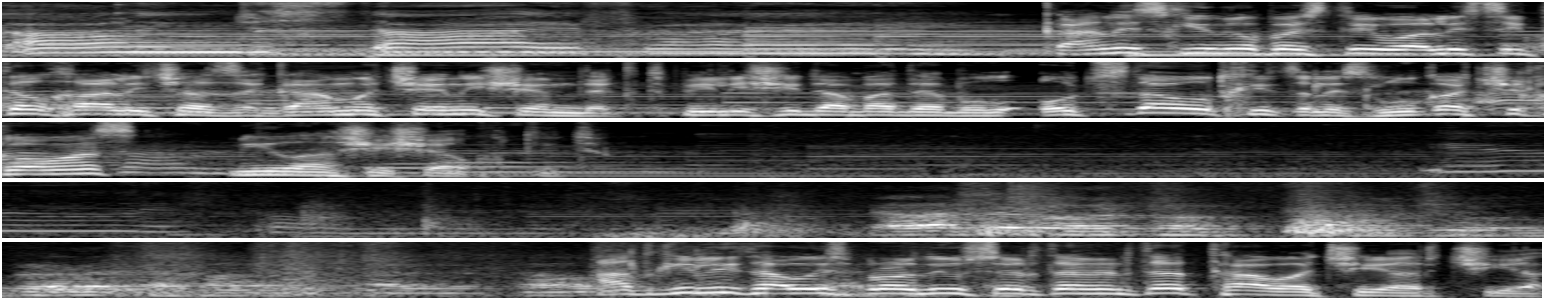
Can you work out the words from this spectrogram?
Darling, just dive right in. კანის კინოფესტივალის წითელ ხალიჩაზე გამოჩენის შემდეგ თბილისში დაბადებულ 24 წლის ლუკა ჩიხოვანს მილანში შევხვდით. ადგილი თავის პროდიუსერთან ერთად თავად შეარჩია.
